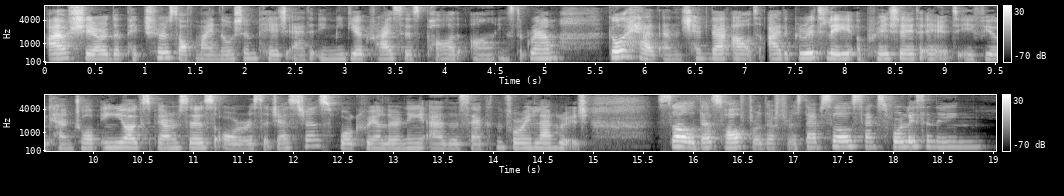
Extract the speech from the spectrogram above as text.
I'll share the pictures of my Notion page at Immediate Crisis Pod on Instagram. Go ahead and check that out. I'd greatly appreciate it if you can drop in your experiences or suggestions for Korean learning as a second foreign language. So that's all for the first episode. Thanks for listening.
